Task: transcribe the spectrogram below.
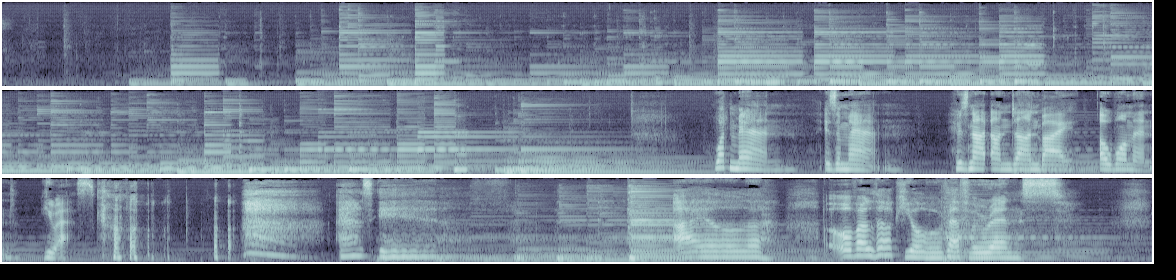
What man is a man who's not undone by a woman, you ask? As if I'll uh, overlook your reference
